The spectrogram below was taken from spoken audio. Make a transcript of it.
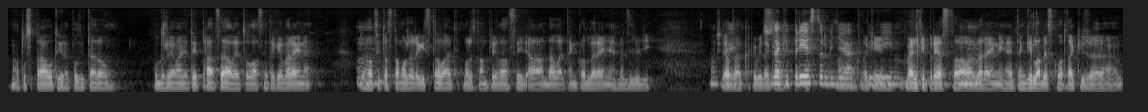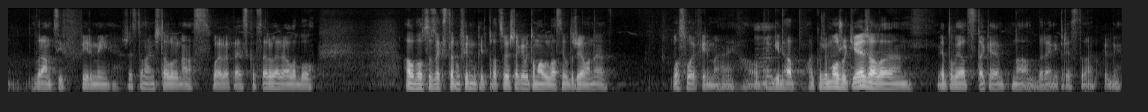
na tú správu tých repozitárov, udržiavanie tej práce, ale je to vlastne také verejné. Že hoci to sa tam môže registrovať, môže sa tam prihlásiť a dávať ten kód verejne medzi ľudí. Okay. Čiže je to ako keby taká- taký priestor, kde No, ako taký keby... veľký priestor, ale verejný. Hej. Ten GitLab je skôr taký, že v rámci firmy, že to nainštalujú na svoje VPS server alebo, alebo cez externú firmu, keď pracuješ, tak aby to mali vlastne udržiavané vo svojej firme. Hej. Ale ten GitHub, akože môžu tiež, ale je to viac také na verejný priestor. Ako keby.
